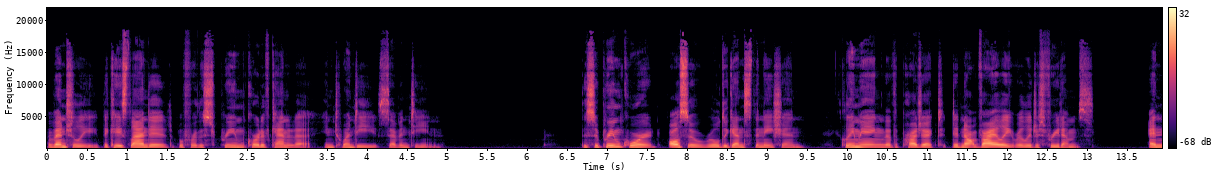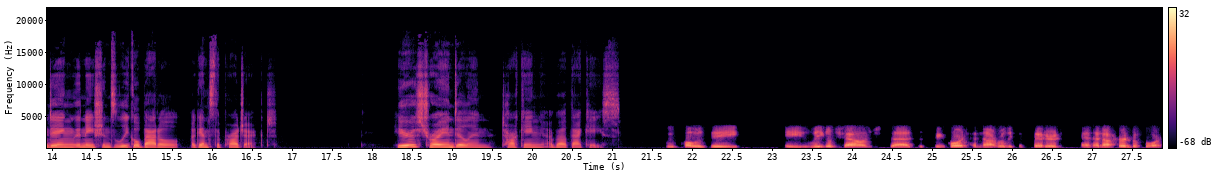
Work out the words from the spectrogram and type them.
Eventually, the case landed before the Supreme Court of Canada in 2017. The Supreme Court also ruled against the nation, claiming that the project did not violate religious freedoms, ending the nation's legal battle against the project. Here's Troy and Dylan talking about that case. We posed a a legal challenge that the Supreme Court had not really considered and had not heard before.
